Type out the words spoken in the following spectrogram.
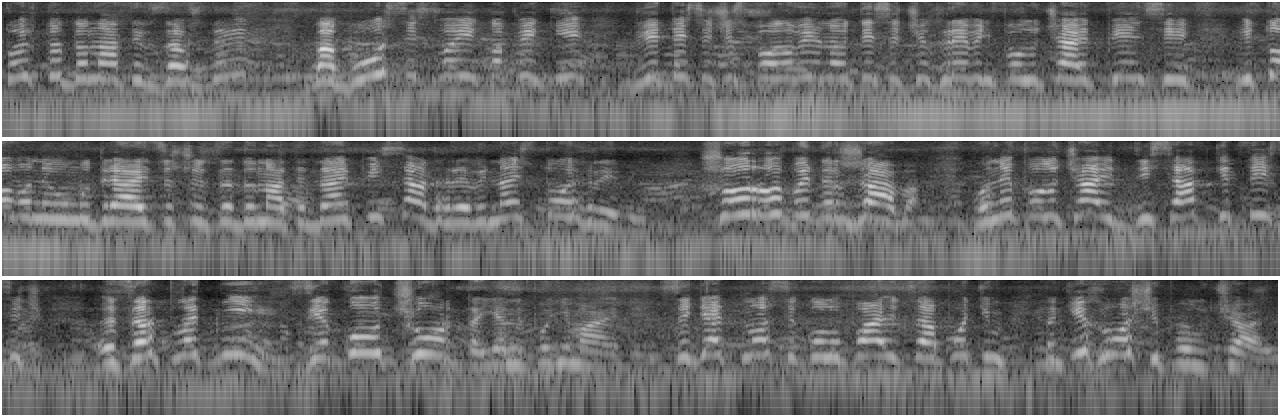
Той, хто донатив завжди, бабусі свої копійки, дві тисячі з половиною тисячі гривень получають пенсії, і то вони умудряються щось задонатити, навіть 50 гривень, навіть 100 гривень. Що робить держава? Вони получають десятки тисяч е, зарплатні. З якого чорта, я не розумію. Сидять, носі колупаються, а потім такі гроші получають.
